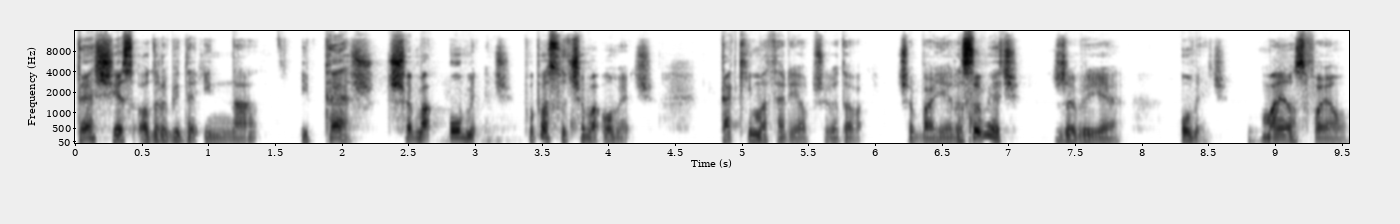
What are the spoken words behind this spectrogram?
też jest odrobinę inna i też trzeba umieć, po prostu trzeba umieć taki materiał przygotować. Trzeba je rozumieć, żeby je umieć. Mają swoją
